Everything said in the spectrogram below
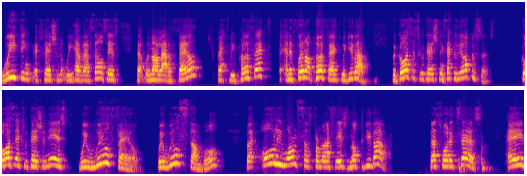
We think the expectation that we have ourselves is that we're not allowed to fail. We have to be perfect. And if we're not perfect, we give up. But God's expectation is exactly the opposite. God's expectation is we will fail. We will stumble. But all he wants us from us is not to give up. That's what it says. There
